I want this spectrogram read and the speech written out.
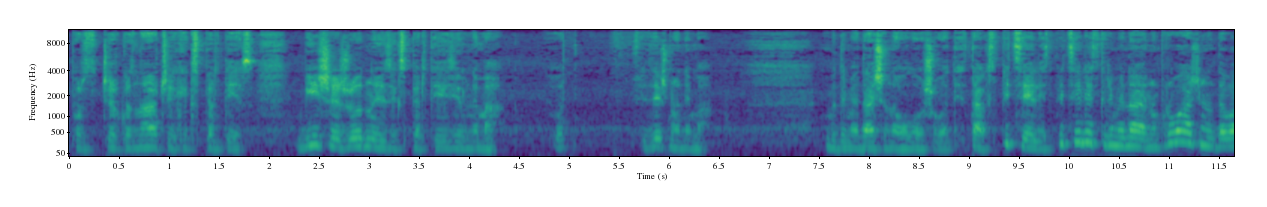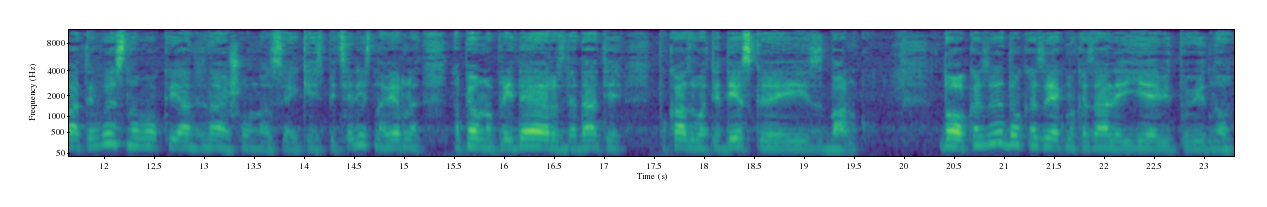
почеркознавчих експертиз. Більше жодної з експертизів нема. От фізично нема. Будемо далі наголошувати. Так, спеціаліст. Спеціаліст кримінального провадження давати висновок. Я не знаю, що у нас який спеціаліст, Навірно, напевно, прийде розглядати, показувати диск із банку. Докази. Докази, як ми казали, є відповідно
